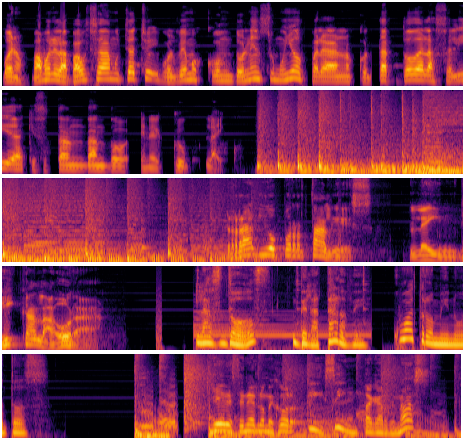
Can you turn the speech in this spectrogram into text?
Bueno, vamos a la pausa, muchachos, y volvemos con Don Enzo Muñoz para nos contar todas las salidas que se están dando en el Club Laico. Radio Portales le indica la hora. Las 2 de la tarde, 4 minutos. ¿Quieres tener lo mejor y sin pagar de más?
